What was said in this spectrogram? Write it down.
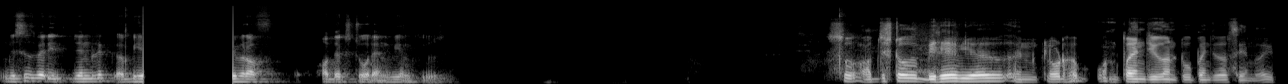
this is very generic uh, behavior of object store and vm queues So object store behavior in CloudHub 1.0 and 2.0 are same, right?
